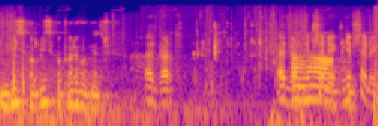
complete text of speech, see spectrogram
Blisko, blisko, lewo Piotr. Edward. Edward, nie Aha. przebieg, nie przebieg.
